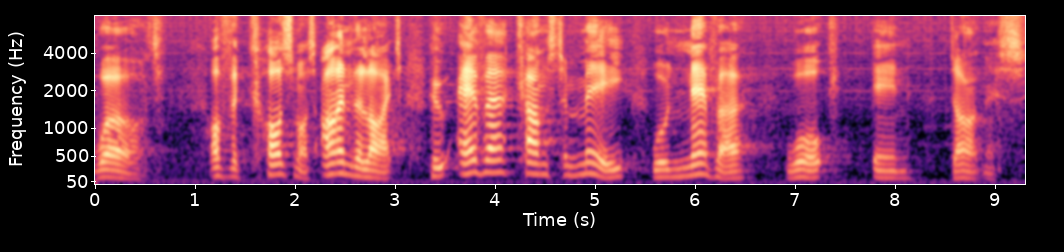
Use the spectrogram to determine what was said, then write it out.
world, of the cosmos. I'm the light. Whoever comes to me will never walk in darkness.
